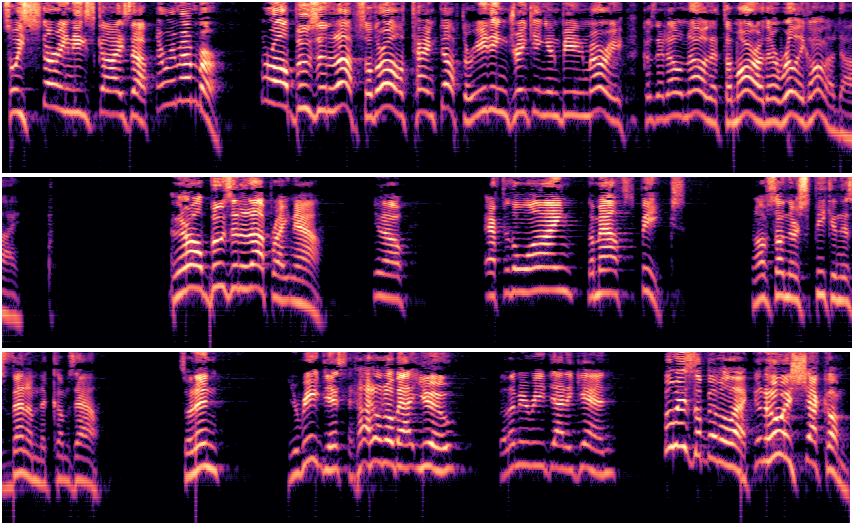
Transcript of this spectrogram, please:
So he's stirring these guys up. Now remember, they're all boozing it up, so they're all tanked up. They're eating, drinking, and being merry because they don't know that tomorrow they're really going to die. And they're all boozing it up right now. You know, after the wine, the mouth speaks. And all of a sudden they're speaking this venom that comes out. So then you read this, and I don't know about you, but let me read that again. Who is Abimelech and who is Shechem?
